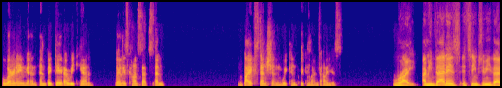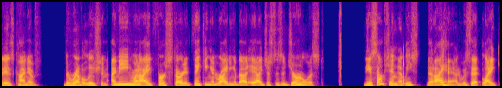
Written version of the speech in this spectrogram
learning and, and big data we can learn these concepts and by extension we can we can learn values. Right. I mean, that is, it seems to me, that is kind of the revolution. I mean, when I first started thinking and writing about AI just as a journalist, the assumption, at least that I had, was that, like,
